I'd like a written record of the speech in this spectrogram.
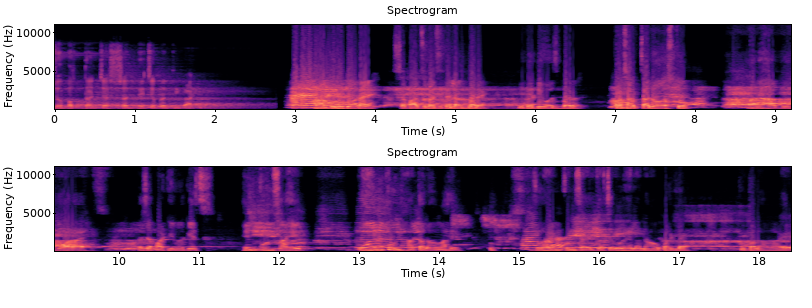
जो भक्तांच्या श्रद्धेचे प्रतीक आहे. हा गुरुद्वारा आहे. बाजूला जिथे लंगर आहे तिथे दिवसभर प्रसाद चालू असतो. आणि हा गुरुद्वारा आहे. त्याच्या पाठीमागेच हेमकुंड साहेब. हेमकुंड हा तलाव आहे. जो हेमकुंड साहेब ज्याच्यामुळे ह्याला नाव पडलंय तो तलाव आहे.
